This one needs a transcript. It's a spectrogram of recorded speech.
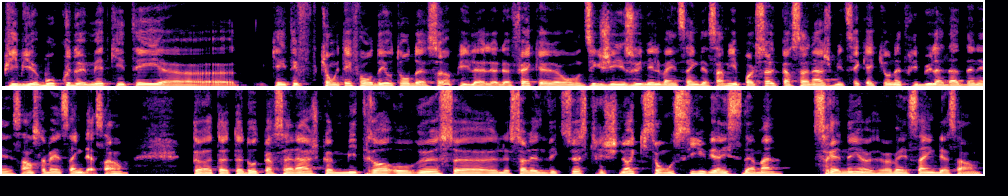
Puis il y a beaucoup de mythes qui étaient euh, qui, a été, qui ont été fondés autour de ça. Puis le, le- le fait qu'on dit que Jésus est né le 25 décembre, il n'est pas le seul personnage mythique à qui on attribue la date de naissance le 25 décembre. T'as as, d'autres personnages comme Mitra, Horus, euh, le Sol Invictus, Krishna, qui sont aussi, incidemment, seraient nés un, un 25 décembre.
